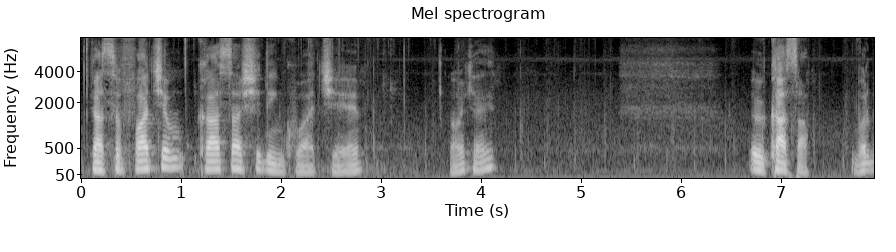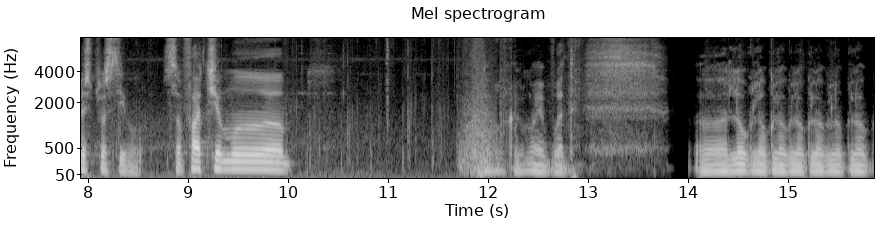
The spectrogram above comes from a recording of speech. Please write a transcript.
ca să facem casa și din coace. Ok. Casa. Vorbesc prostii, Să facem... Uh... Că nu mai văd. Uh, log, log, log, log, log, log, log,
